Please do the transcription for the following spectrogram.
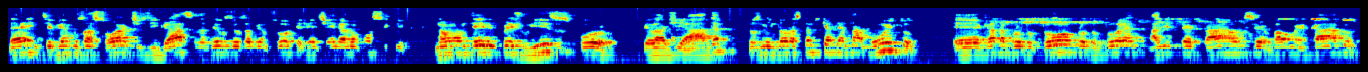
né? tivemos a sorte de, graças a Deus, Deus abençoou, que a gente ainda não conseguiu, não teve prejuízos por pela geada. Então, nós temos que atentar muito, é, cada produtor, produtora, alicerçar, observar o mercado,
